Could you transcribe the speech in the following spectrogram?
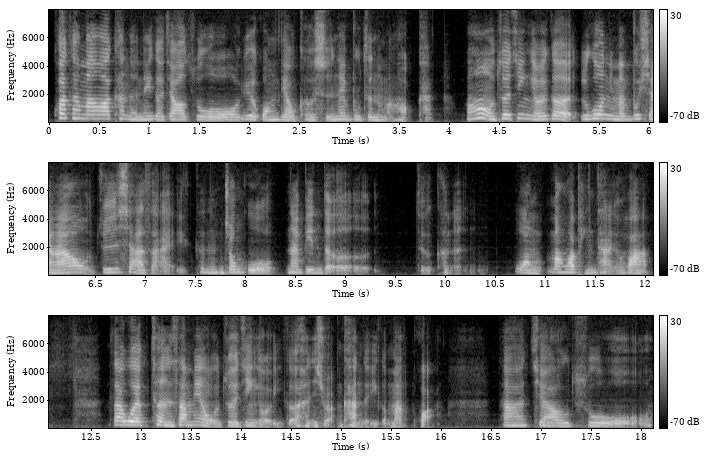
快看漫画看的那个叫做《月光雕刻师》，那部真的蛮好看。然后我最近有一个，如果你们不想要就是下载可能中国那边的这个可能网漫画平台的话。在 Webtoon 上面，我最近有一个很喜欢看的一个漫画，它叫做……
